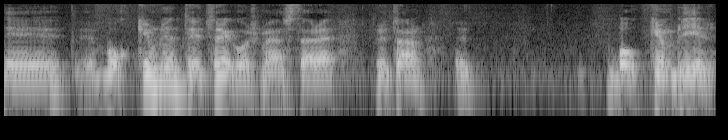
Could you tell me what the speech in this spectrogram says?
eh, bocken blir inte trädgårdsmästare utan bocken blir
